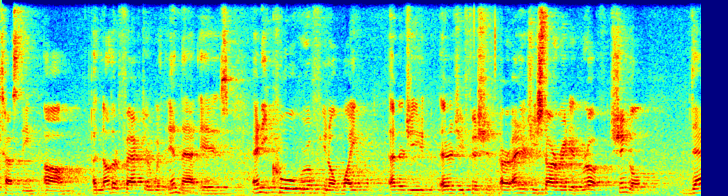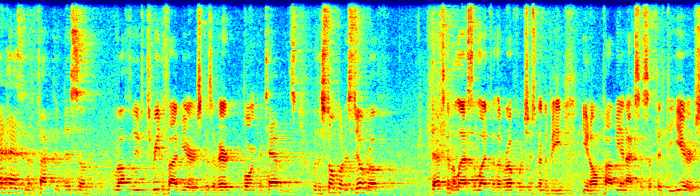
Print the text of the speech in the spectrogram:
testing. Um, another factor within that is any cool roof, you know, white energy energy efficient or energy star rated roof shingle, that has an effectiveness of roughly three to five years because of airborne contaminants. With a stone coated steel roof, that's going to last the life of the roof, which is going to be, you know, probably in excess of 50 years.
